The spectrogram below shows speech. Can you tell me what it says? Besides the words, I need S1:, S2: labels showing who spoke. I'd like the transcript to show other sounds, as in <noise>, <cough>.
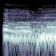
S1: baby.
